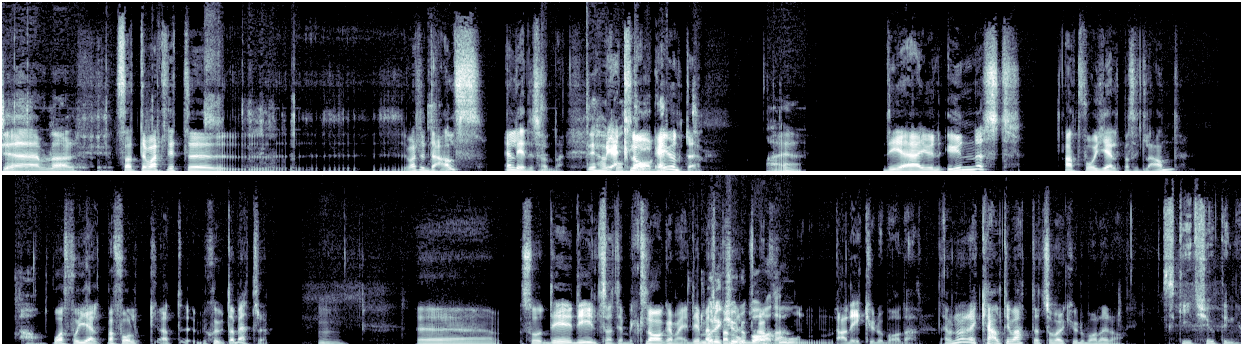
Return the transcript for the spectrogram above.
Jävlar! Så att det vart lite... Det vart inte alls en ledig söndag. Men jag klagar ju inte. Nej. Det är ju en ynnest att få hjälpa sitt land Ja. och att få hjälpa folk att skjuta bättre. Mm. Eh, så det, det är inte så att jag beklagar mig. Det är mest Och det är kul att bada. Ja, det är kul att bada. Även om det är kallt i vattnet så var det kul att bada idag. Skeet shooting.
